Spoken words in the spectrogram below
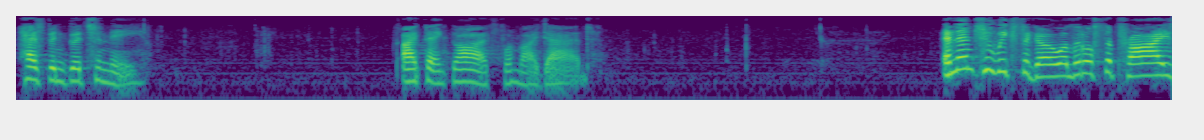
has been good to me. I thank God for my dad. And then two weeks ago, a little surprise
